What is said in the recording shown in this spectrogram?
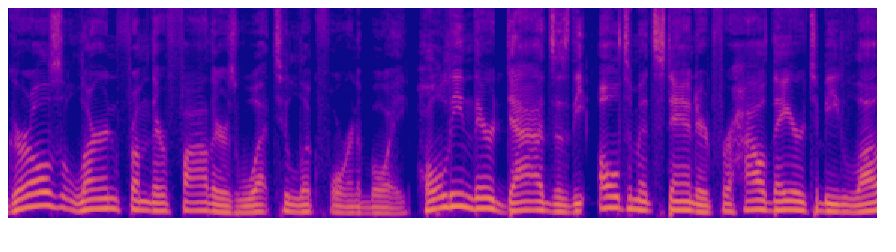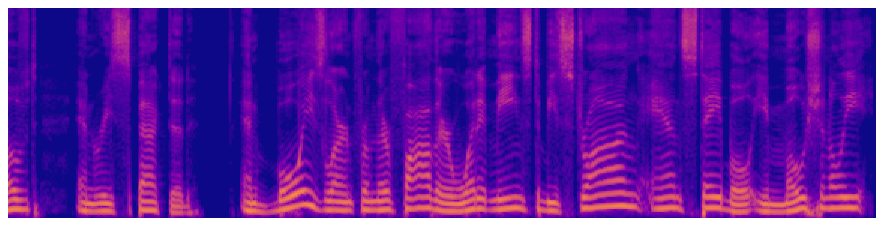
Girls learn from their fathers what to look for in a boy, holding their dads as the ultimate standard for how they are to be loved and respected. And boys learn from their father what it means to be strong and stable emotionally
